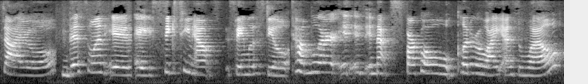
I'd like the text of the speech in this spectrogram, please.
style. This one is a 16 ounce stainless steel tumbler. It is in that sparkle glitter white as well.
